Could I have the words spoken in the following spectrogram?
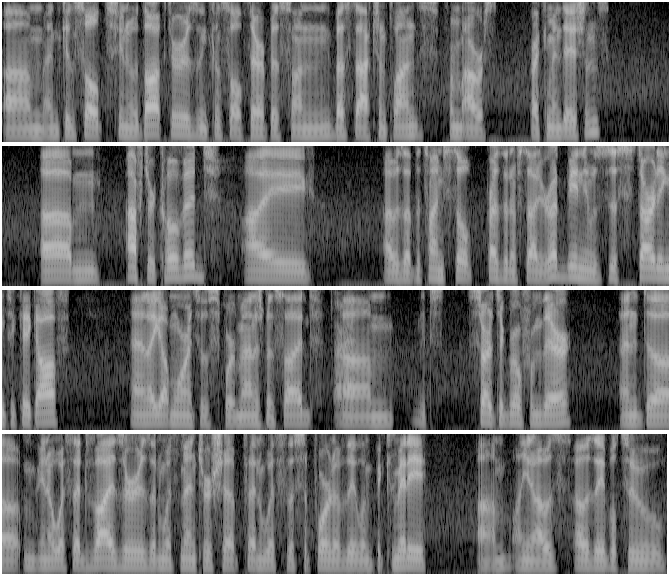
um, and consult you know doctors and consult therapists on best action plans from our recommendations. Um, after COVID, I I was at the time still president of Saudi Rugby, and it was just starting to kick off, and I got more into the sport management side. Right. Um, it started to grow from there, and uh, you know, with advisors and with mentorship and with the support of the Olympic Committee, um, you know, I was I was able to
